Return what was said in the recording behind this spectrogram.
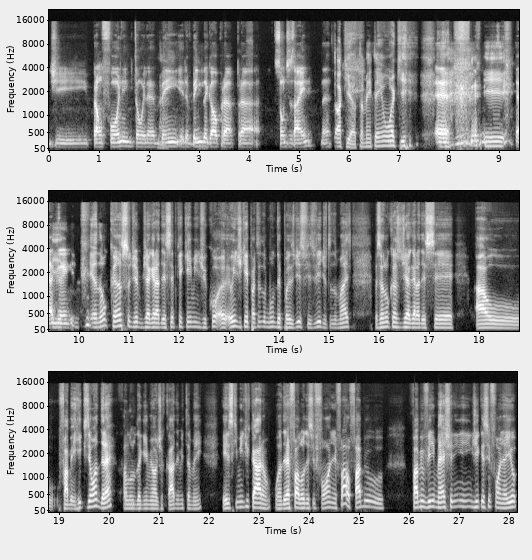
de para um fone, então ele é, é. bem, ele é bem legal para som design, né? Aqui, ó, também tem um aqui. É, é e, é a gangue. eu não canso de, de, agradecer, porque quem me indicou, eu indiquei para todo mundo depois disso, fiz vídeo e tudo mais, mas eu não canso de agradecer ao Fábio Henriques e ao André, aluno da Game Audio Academy também, eles que me indicaram. O André falou desse fone, ele falou: ah, o Fábio Fábio vira e mexe, ele indica esse fone. Aí eu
